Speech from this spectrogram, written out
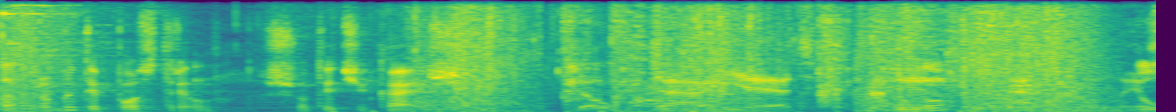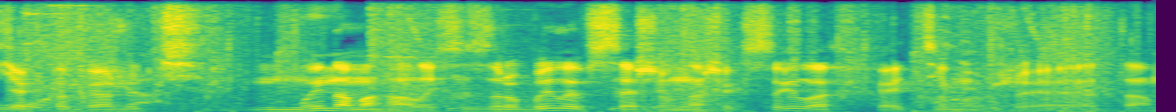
Та зробити постріл. Що ти чекаєш? Ну, як то кажуть, ми намагались, зробили все, що в наших силах, а Тімо вже там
